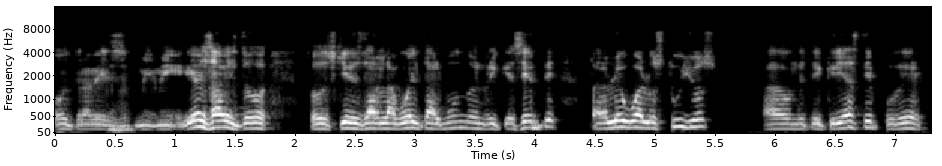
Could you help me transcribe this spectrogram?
otra vez. ya sabes, todo, todos quieres dar la vuelta al mundo, enriquecerte, para luego a los tuyos, a donde te criaste, poder,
